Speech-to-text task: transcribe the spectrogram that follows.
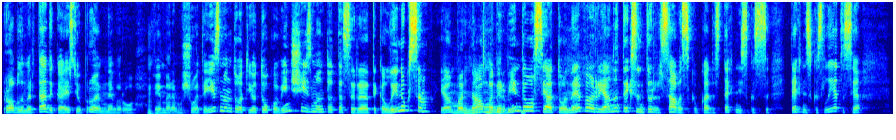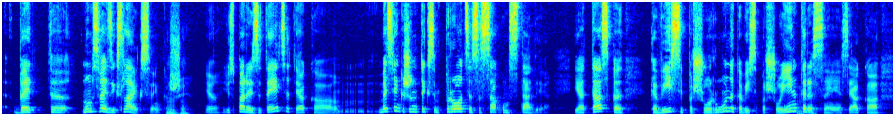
problēma ir tāda, ka es joprojām nevaru mhm. piemēram, šo te izmantot, jo to, ko viņš izmanto, tas ir Linuxam. Jā, man mhm. nav, man ir Windows, jā, to nevar. Jā, nu, teiksim, tur ir savas kaut kādas tehniskas, tehniskas lietas, jā, bet uh, mums vajadzīgs laiks vienkārši. Mhm. Ja? Jūs pareizi teicat, ja, ka mēs vienkārši nu, teiksim, procesa sākuma stadijā. Ja? Tas, ka, ka visi par šo runa, ka visi par šo interesējas, ja? ka, uh,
